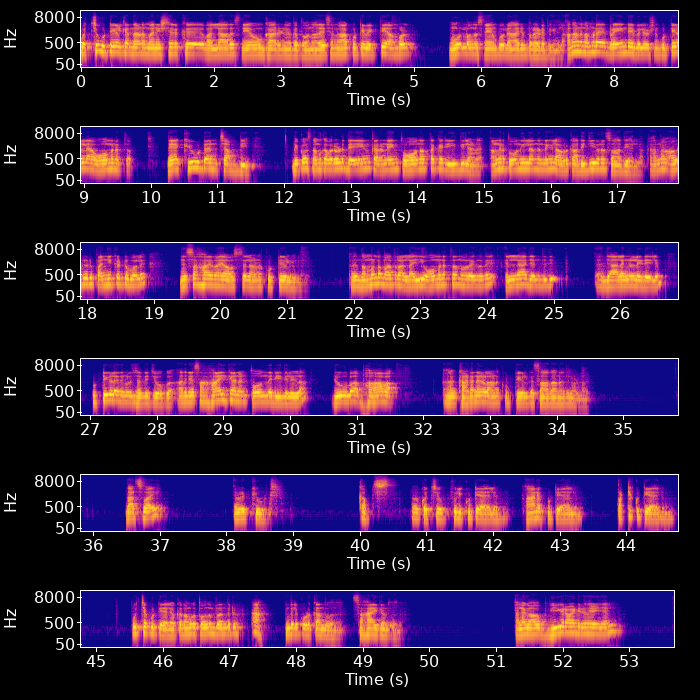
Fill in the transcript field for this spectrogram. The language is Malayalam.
കൊച്ചു കുട്ടികൾക്ക് എന്താണ് മനുഷ്യർക്ക് വല്ലാതെ സ്നേഹവും കാരുണ്യവും ഒക്കെ തോന്നുന്നത്? അതേസമയം ആ കുട്ടി വ്യക്തിയാകുമ്പോൾ നൂറിലൊന്ന് സ്നേഹം പോലും ആരും പ്രകടിപ്പിക്കുന്നില്ല. അതാണ് നമ്മുടെ ബ്രെയിന്റെ എവല്യൂഷൻ കുട്ടികളുടെ ആ ഓമനത്വം. They cute and chubby because നമുക്ക് അവരോട് ദയയും കരുണയും തോന്നത്തക്ക രീതിയിലാണ്. അങ്ങനെ തോന്നിയില്ല എന്നുണ്ടെങ്കിൽ അവർക്ക് അതിജീവനം സാധ്യമല്ല. കാരണം അവരൊരു പഞ്ഞിക്കെട്ട് പോലെ നിസ്സഹായമായ അവസ്ഥയിലാണ് കുട്ടികളുള്ളത് അത് നമ്മളുടെ മാത്രമല്ല ഈ ഓമനത്വം എന്ന് പറയുന്നത് എല്ലാ ജന്തു ഇടയിലും കുട്ടികളെ നിങ്ങൾ ശ്രദ്ധിച്ചു നോക്കുക. അതിനെ സഹായിക്കാൻ തോന്നുന്ന രീതിയിലുള്ള രൂപഭാവ ഘടനകളാണ് കുട്ടികൾക്ക് സാധാരണ ഇതിലുള്ളത്. That's why ever cute cubs കൊച്ചു പുലിക്കുട്ടിയായാലും ആനക്കുട്ടിയായാലും പട്ടിക്കുട്ടിയായാലും പൂച്ചക്കുട്ടിയായാലും ഒക്കെ നമുക്ക് തോന്നുമ്പോൾ എന്തൊരു ആ എന്തെങ്കിലും കൊടുക്കാൻ തോന്നുന്നു സഹായിക്കാൻ തോന്നുന്നു. അല്ലെങ്കിൽ അത് ഭീകരമായിട്ടിരുന്നു കഴിഞ്ഞാൽ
